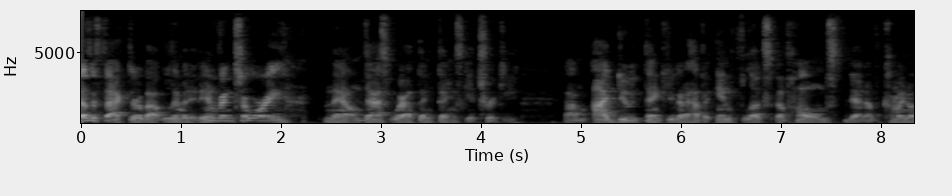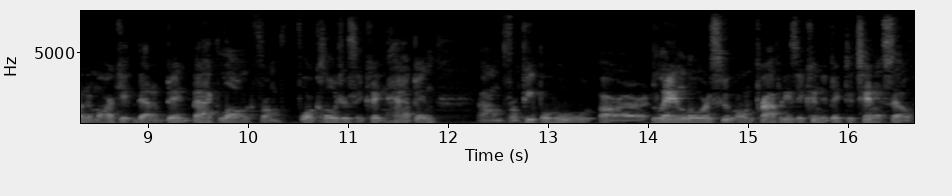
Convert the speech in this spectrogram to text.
other factor about limited inventory, now that's where I think things get tricky. Um, I do think you're going to have an influx of homes that have come in on the market that have been backlogged from foreclosures that couldn't happen, um, from people who are landlords who own properties that couldn't evict a tenant. So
